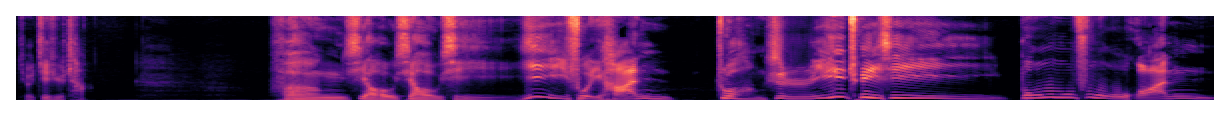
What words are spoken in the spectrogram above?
就继续唱：“风萧萧兮易水寒。”壮士一去兮不复还，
